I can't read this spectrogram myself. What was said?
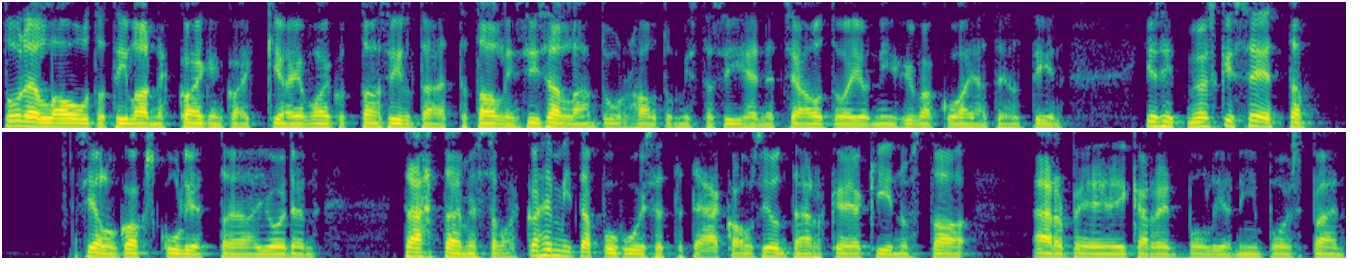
todella outo tilanne kaiken kaikkiaan ja vaikuttaa siltä, että tallin sisällä on turhautumista siihen, että se auto ei ole niin hyvä kuin ajateltiin. Ja sitten myöskin se, että siellä on kaksi kuljettajaa, joiden tähtäimessä, vaikka he mitä puhuisi, että tämä kausi on tärkeä ja kiinnostaa RB eikä Red Bull ja niin poispäin,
